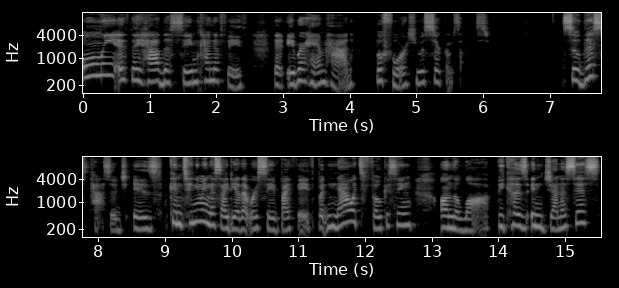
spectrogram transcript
only if they have the same kind of faith that Abraham had before he was circumcised. So, this passage is continuing this idea that we're saved by faith, but now it's focusing on the law because in Genesis,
